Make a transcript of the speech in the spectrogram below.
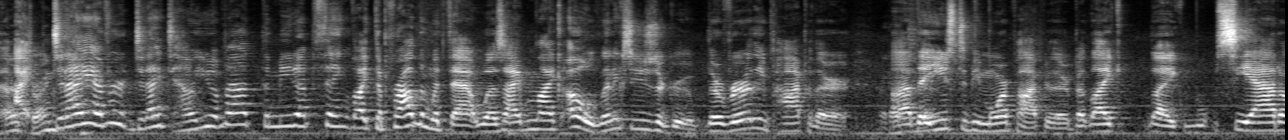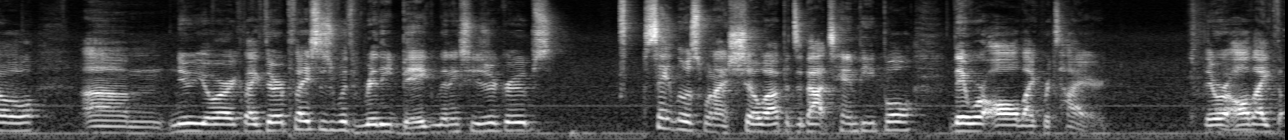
I, did I ever? Did I tell you about the meetup thing? Like the problem with that was I'm like, oh, Linux user group. They're really popular. Uh, they used to be more popular, but like like Seattle, um, New York, like there are places with really big Linux user groups. St. Louis, when I show up, it's about ten people. They were all like retired. They were all like the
